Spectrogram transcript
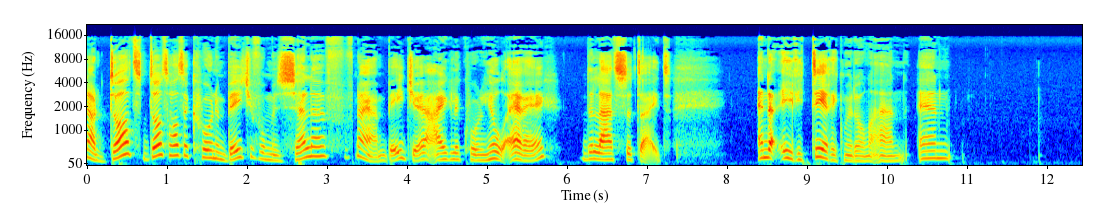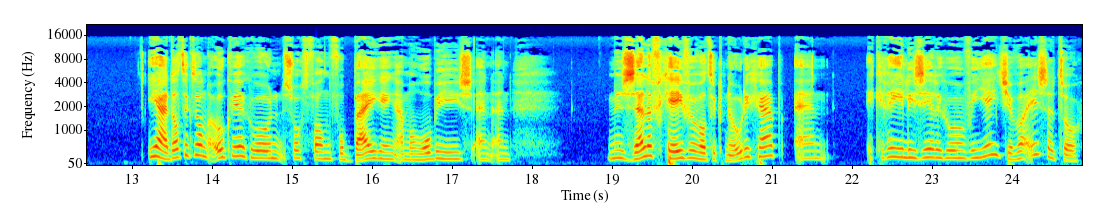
nou, dat, dat had ik gewoon een beetje voor mezelf. Of nou ja, een beetje, eigenlijk gewoon heel erg de laatste tijd. En daar irriteer ik me dan aan. En ja, dat ik dan ook weer gewoon een soort van voorbij ging aan mijn hobby's. En, en mezelf geven wat ik nodig heb. En ik realiseerde gewoon van jeetje, wat is het toch?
